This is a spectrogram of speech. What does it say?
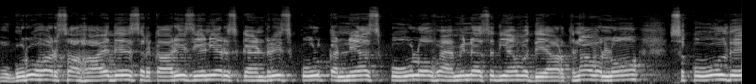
ਗੁਰੂ ਹਰਸਹਾਏ ਦੇ ਸਰਕਾਰੀ ਸੀਨੀਅਰ ਸੈਕੰਡਰੀ ਸਕੂਲ ਕੰਨਿਆ ਸਕੂਲ ਆਫ ਐਮਿਨਸ ਦੀਆਂ ਵਿਦਿਆਰਥਣਾਂ ਵੱਲੋਂ ਸਕੂਲ ਦੇ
